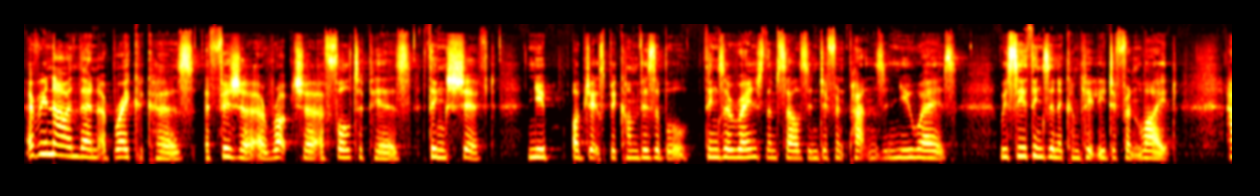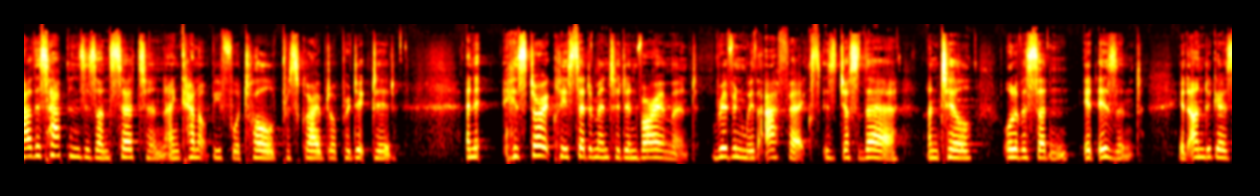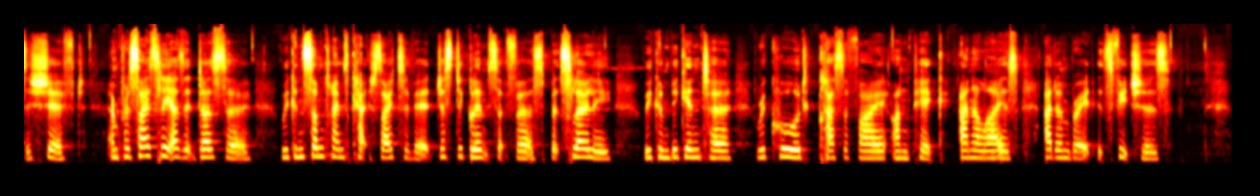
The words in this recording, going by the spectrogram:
Every now and then, a break occurs, a fissure, a rupture, a fault appears, things shift, new objects become visible, things arrange themselves in different patterns in new ways. We see things in a completely different light. How this happens is uncertain and cannot be foretold, prescribed, or predicted. An historically sedimented environment, riven with affects, is just there until all of a sudden it isn't. It undergoes a shift, and precisely as it does so, we can sometimes catch sight of it, just a glimpse at first, but slowly we can begin to record, classify, unpick, analyze, adumbrate its features.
